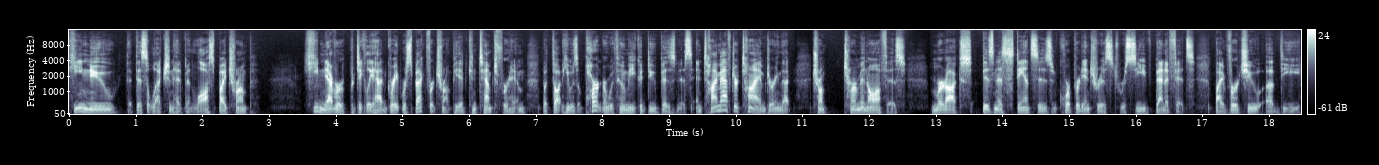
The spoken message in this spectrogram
He knew that this election had been lost by Trump. He never particularly had great respect for Trump. He had contempt for him, but thought he was a partner with whom he could do business. And time after time during that Trump term in office, Murdoch's business stances and corporate interests received benefits by virtue of the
